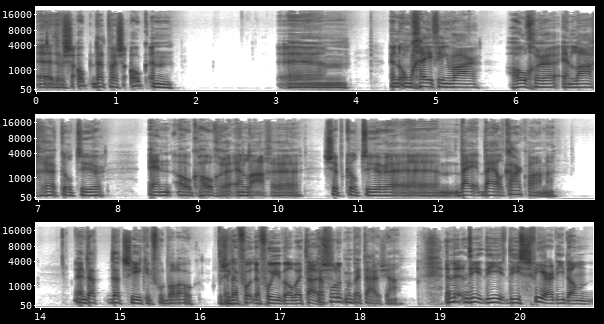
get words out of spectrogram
uh, dat, was ook, dat was ook een, um, een omgeving waar hogere en lagere cultuur... en ook hogere en lagere subculturen uh, bij, bij elkaar kwamen. En dat, dat zie ik in het voetbal ook. Dus en daar, voel, daar voel je je wel bij thuis? Daar voel ik me bij thuis, ja. En die, die, die sfeer die dan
